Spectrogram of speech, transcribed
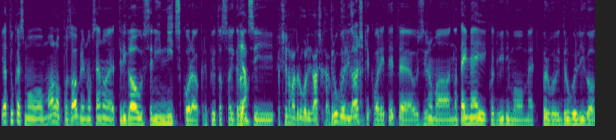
Ja, tukaj smo malo pozabili, no vseeno je tri glav, se ni nič skoraj okrepil. To so igralci. Ja, Večinoma drugo ligaške. Drugo ligaške kvalitete, oziroma na tej meji, kot vidimo med prvo in drugo ligo.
